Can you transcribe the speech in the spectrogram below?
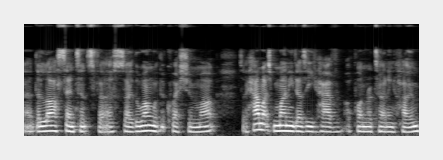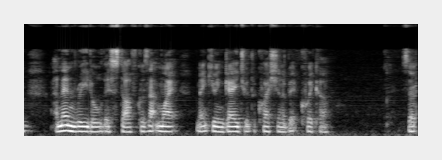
uh, the last sentence first, so the one with the question mark. So how much money does he have upon returning home? And then read all this stuff because that might make you engage with the question a bit quicker. So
